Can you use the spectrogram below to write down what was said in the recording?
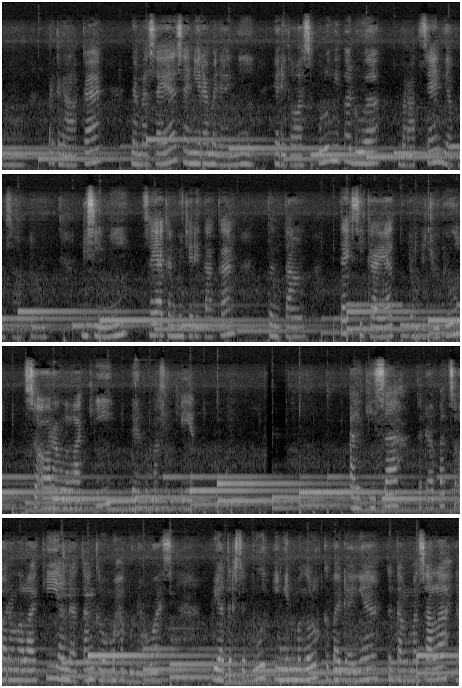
hmm, perkenalkan nama saya Sani Ramadhani dari kelas 10 MIPA 2 nomor absen 31. Di sini saya akan menceritakan tentang teks hikayat yang berjudul Seorang Lelaki dan Rumah Sakit. Alkisah terdapat seorang lelaki yang datang ke rumah Abu Nawas. Pria tersebut ingin mengeluh kepadanya tentang masalah yang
